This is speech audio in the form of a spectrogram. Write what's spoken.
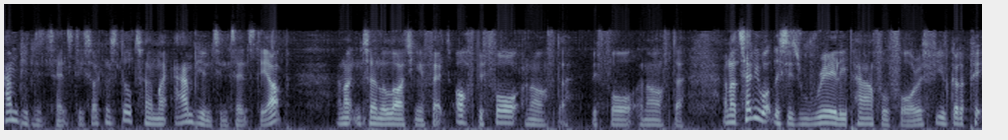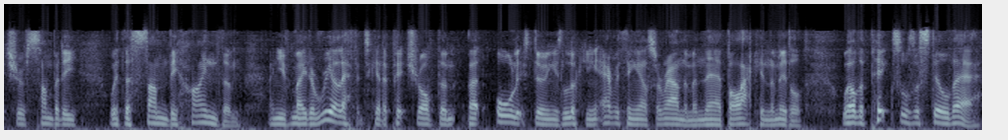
ambient intensity. So I can still turn my ambient intensity up and I can turn the lighting effect off before and after before and after. And I'll tell you what this is really powerful for. If you've got a picture of somebody with the sun behind them and you've made a real effort to get a picture of them but all it's doing is looking at everything else around them and they're black in the middle well the pixels are still there.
